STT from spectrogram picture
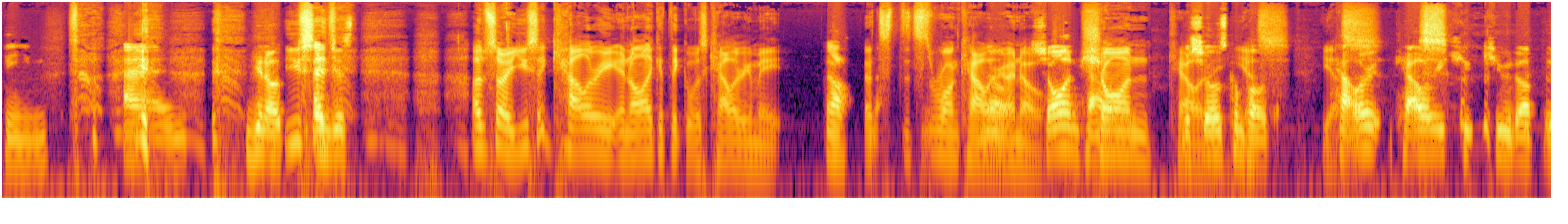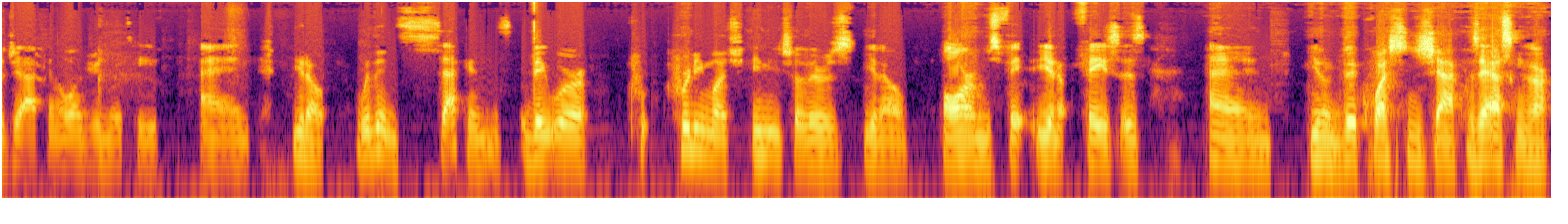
theme, and you know, You said just I'm sorry, you said calorie, and all I could think of was calorie mate. No, That's that's the wrong calorie. No, I know. Sean Callery, Sean the show's composer. Yes. yes. Callery, Callery queued up the Jack and Audrey motif, and you know, within seconds, they were pr- pretty much in each other's, you know, arms, fa- you know, faces, and you know, the questions Jack was asking her:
